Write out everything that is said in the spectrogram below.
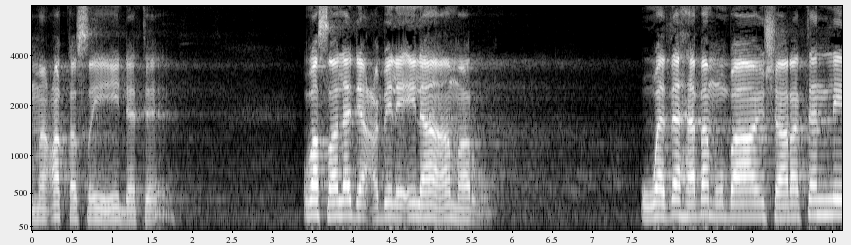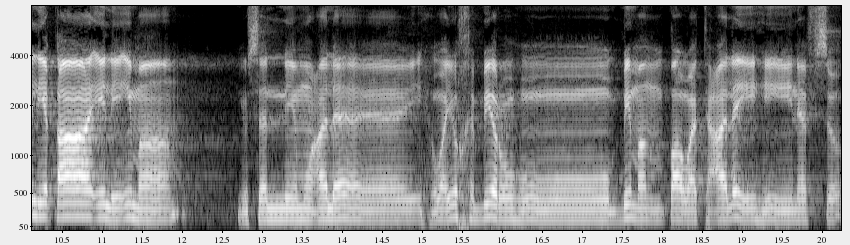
مع قصيدته. وصل دعبل إلى مرو وذهب مباشرة للقاء الإمام يسلم عليه ويخبره بمن طوت عليه نفسه.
